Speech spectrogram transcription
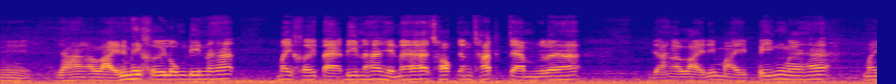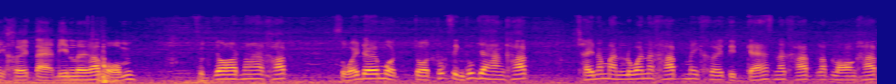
นี่ยางอะไหล่นี่ไม่เคยลงดินนะฮะไม่เคยแตะดินนะฮะเห็นไหมฮะช็อคยังชัดแจ่มอยู่เลยฮะยางอะไหล่นี่ใหม่ปิ๊งเลยฮะไม่เคยแตะดินเลยครับผม สุดยอดมากครับ สวยเดิมหมดโจทย์ทุกสิ่งทุกอย่างครับ ใช้น้ำมันล้วนนะครับ ไม่เคยติดแก๊สนะครับ รับรองครับ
